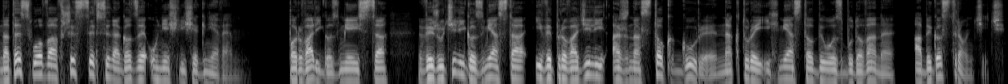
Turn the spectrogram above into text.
Na te słowa wszyscy w synagodze unieśli się gniewem. Porwali go z miejsca, wyrzucili go z miasta i wyprowadzili aż na stok góry, na której ich miasto było zbudowane, aby go strącić.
